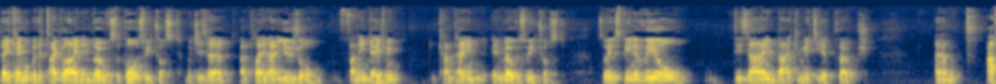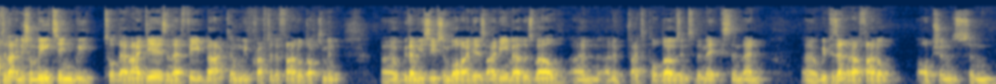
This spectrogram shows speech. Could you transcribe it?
they came up with a tagline in Rover Supporters We Trust, which is a, a play in our usual fan engagement campaign in Rovers We Trust. So it's been a real design by committee approach. Um, after that initial meeting, we took their ideas and their feedback and we crafted a final document. Uh, we then received some more ideas via email as well and, and have tried to put those into the mix. And then uh, we presented our final options and,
